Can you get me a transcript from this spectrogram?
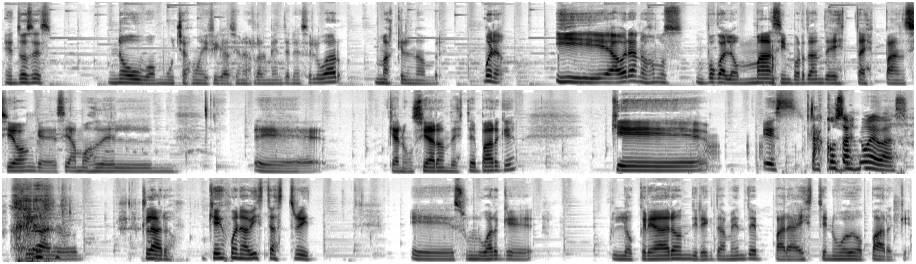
Entonces no hubo muchas modificaciones realmente en ese lugar, más que el nombre. Bueno, y ahora nos vamos un poco a lo más importante de esta expansión que decíamos del. eh, que anunciaron de este parque. Que es. Las cosas nuevas. Claro, claro. Que es Buenavista Street. Eh, es un lugar que lo crearon directamente para este nuevo parque.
